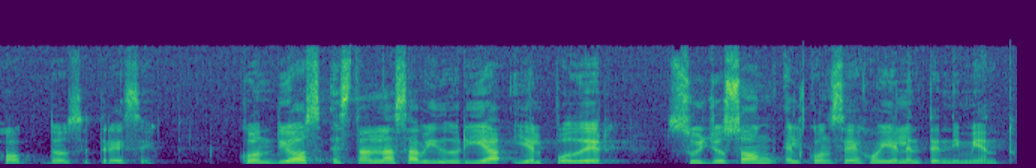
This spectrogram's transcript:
Job 12:13. Con Dios están la sabiduría y el poder. Suyos son el consejo y el entendimiento.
